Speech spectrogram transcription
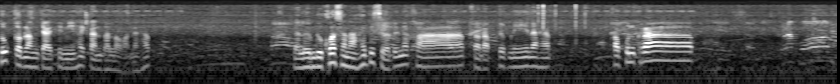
ทุกกำลังใจที่มีให้กันตลอดนะครับอย่าลืมดูโฆษณาให้พี่เสือด้วยนะครับสำหรับคลิปนี้นะครับ ขอบคุณครับครับผม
